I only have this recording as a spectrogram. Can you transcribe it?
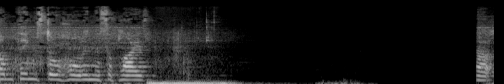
Something still holding the supplies up.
